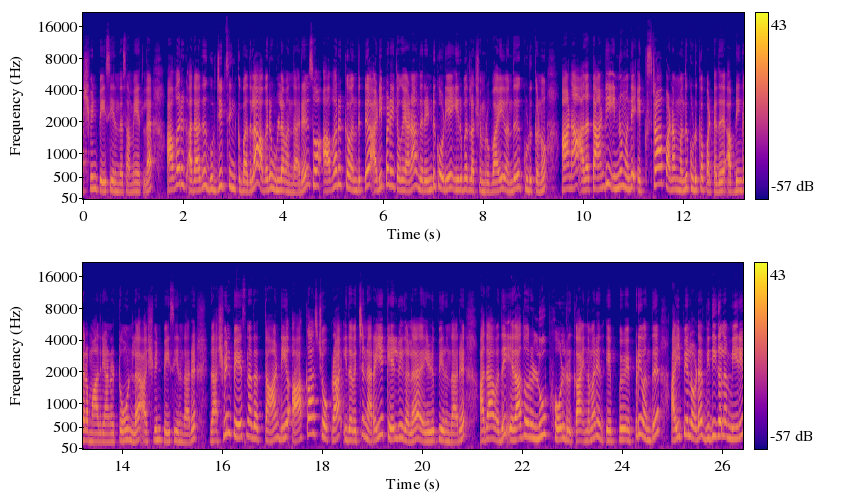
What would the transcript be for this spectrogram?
அஸ்வின் பேசியிருந்த சமயத்தில் அவருக்கு அதாவது குர்ஜீப் சிங்க்கு பதிலாக அவர் உள்ளே வந்தார். ஸோ அவருக்கு வந்துட்டு அடிப்படை தொகையான அந்த ரெண்டு கோடியே இருபது லட்சம் ரூபாய் வந்து கொடுக்கணும். ஆனால் அதை தாண்டி இன்னும் வந்து எக்ஸ்ட்ரா பணம் வந்து கொடுக்கப்பட்டது அப்படிங்கிற மாதிரியான டோனில் அஸ்வின் பேசியிருந்தார். இது அஸ்வின் பேசினதை தாண்டி ஆகாஷ் சோப்ரா இதை வச்சு நிறைய கேள்விகளை எழுப்பியிருந்தார். அதாவது ஏதாவது ஒரு லூப் ஹோல் இருக்கா? இந்த மாதிரி எப் எப்படி வந்து ஐபிஎல்லோட விதிகளை மீறி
